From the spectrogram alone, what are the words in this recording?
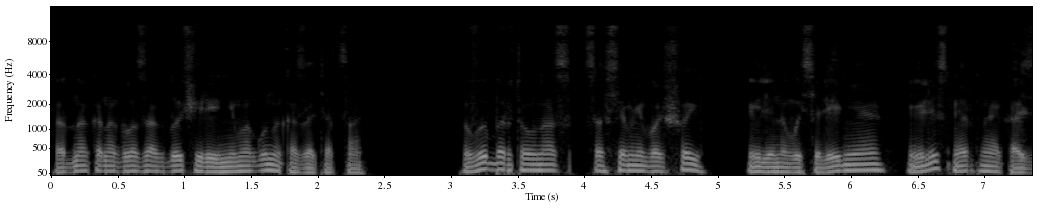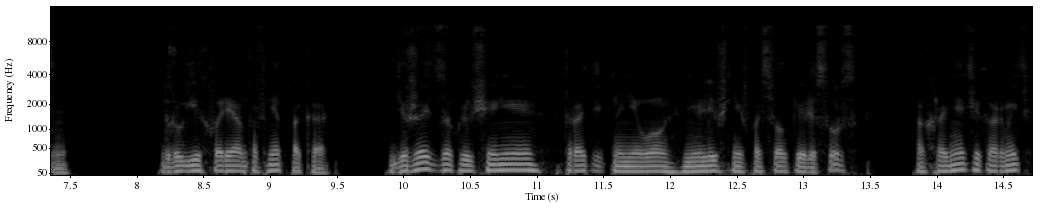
Однако на глазах дочери не могу наказать отца. Выбор-то у нас совсем небольшой, или на выселение, или смертная казнь. Других вариантов нет пока. Держать в заключении, тратить на него не лишний в поселке ресурс, охранять и кормить.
